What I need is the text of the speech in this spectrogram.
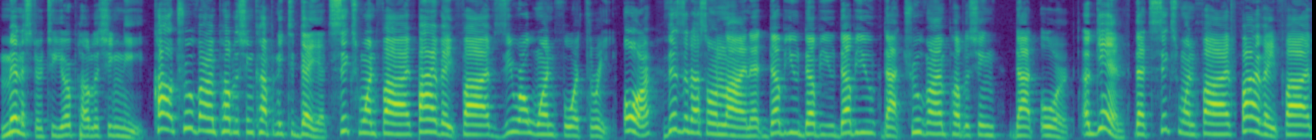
minister to your publishing need. Call True Vine Publishing Company today at 615 585 0143 or visit us online at www.truevinepublishing.com Again, that's 615 585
